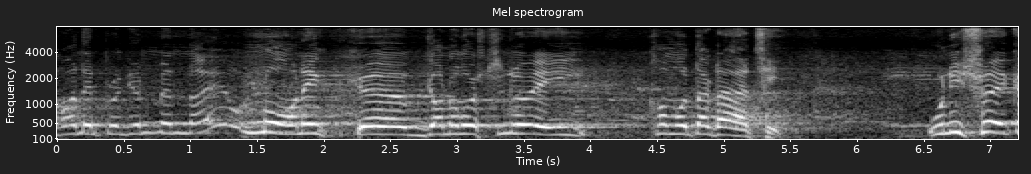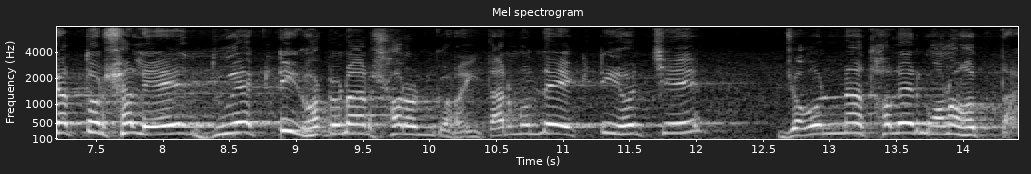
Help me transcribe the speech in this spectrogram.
আমাদের প্রজন্মের নয়, অন্য অনেক জনগোষ্ঠীরও এই ক্ষমতাটা আছে। উনিশশো একাত্তর সালে দু একটি ঘটনার স্মরণ করাই। তার মধ্যে একটি হচ্ছে জগন্নাথ হলের গণহত্যা।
